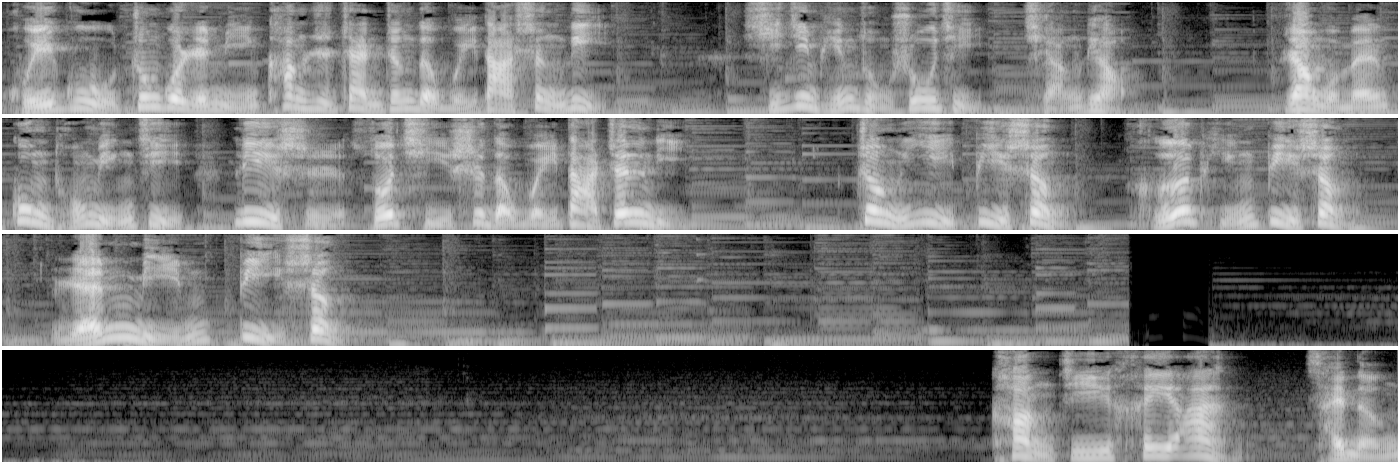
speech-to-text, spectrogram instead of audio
回顾中国人民抗日战争的伟大胜利，习近平总书记强调。让我们共同铭记历史所启示的伟大真理：正义必胜，和平必胜，人民必胜。抗击黑暗，才能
